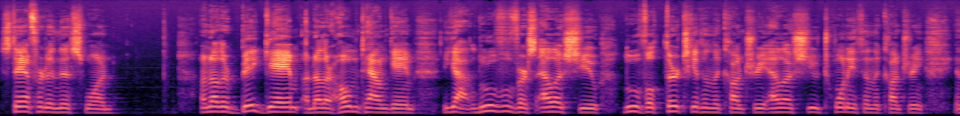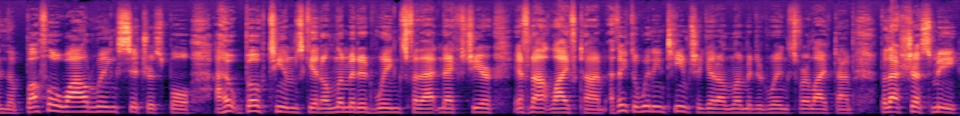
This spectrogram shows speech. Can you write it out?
Stanford in this one. Another big game, another hometown game. You got Louisville versus LSU. Louisville 13th in the country, LSU 20th in the country in the Buffalo Wild Wings Citrus Bowl. I hope both teams get unlimited wings for that next year, if not lifetime. I think the winning team should get unlimited wings for a lifetime, but that's just me.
